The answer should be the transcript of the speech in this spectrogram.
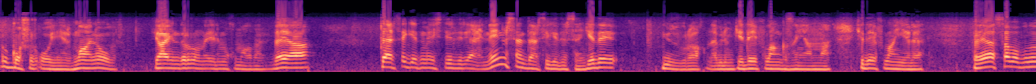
qoşur, oynayır, mane olur, yayındırır onu elm oxumaqdan. Və ya dərsə getmək istəyirdir, yəni, nə inirsən dərsə gedirsən, gedək yüz vuraq, nə bilim, gedək filan qızın yanına, gedək filan yerə. Və ya sabah bunu,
